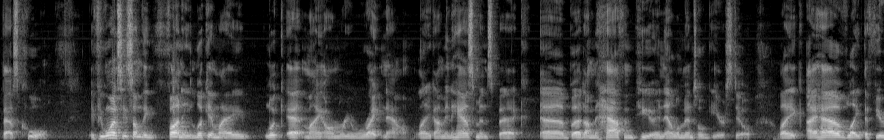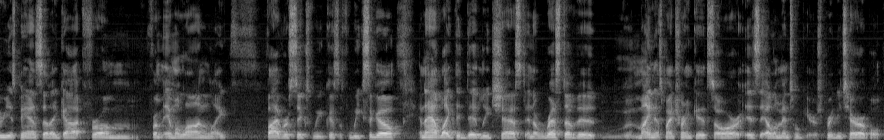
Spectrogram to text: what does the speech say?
that's cool. If you want to see something funny, look at my look at my armory right now. Like I'm enhancement spec, uh, but I'm half in, in elemental gear still. Like I have like the Furious pants that I got from from Emalon like five or six weeks weeks ago, and I have like the Deadly chest, and the rest of it minus my trinkets are is elemental gear. It's pretty terrible,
